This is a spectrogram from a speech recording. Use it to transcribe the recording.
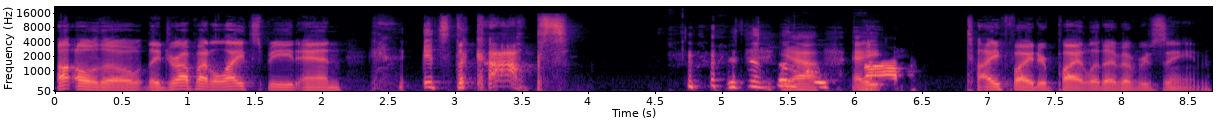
Uh oh, though they drop out of light speed, and it's the cops. this is the Yeah. most A, Tie fighter pilot I've ever seen.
